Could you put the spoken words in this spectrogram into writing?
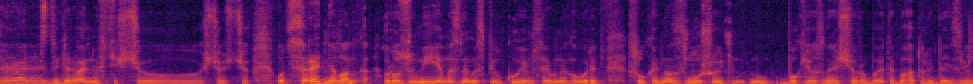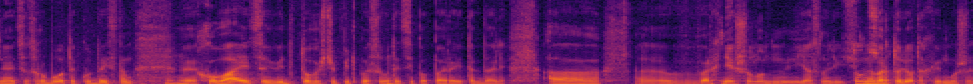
е, Реальності. від реальності, що, що, що от середня ланка розуміє, ми з ними спілкуємося, і вони говорять: слухай, нас змушують, ну Бог його знає, що робити. Багато людей звільняються з роботи, кудись там е, ховаються від того, щоб підписувати ці папери і так далі. А е, верхній ешелон, ну ясна річ, Тут на же- вертольотах він може.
